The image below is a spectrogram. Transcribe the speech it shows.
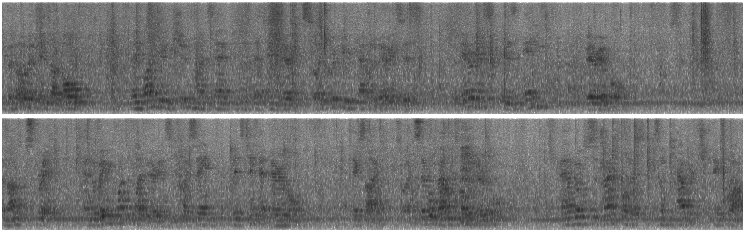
if ANOVA is our goal, then one thing we shouldn't understand is just that any variance. So let's quickly recap what a variance is. A variance is any variable amount of spread. And the way we quantify variance is by saying, let's take that variable, xi, so I have several values of the variable, and I'm going to subtract from it some average, x bar.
